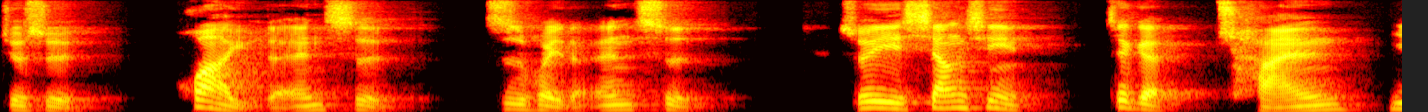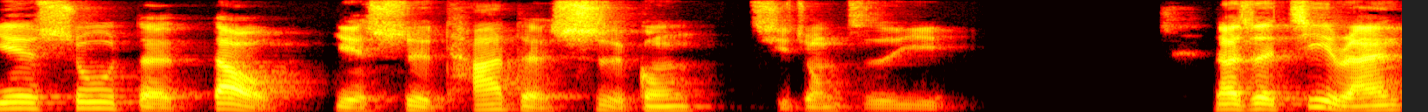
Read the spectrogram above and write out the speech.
就是话语的恩赐、智慧的恩赐，所以相信这个传耶稣的道也是他的事工其中之一。那是既然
